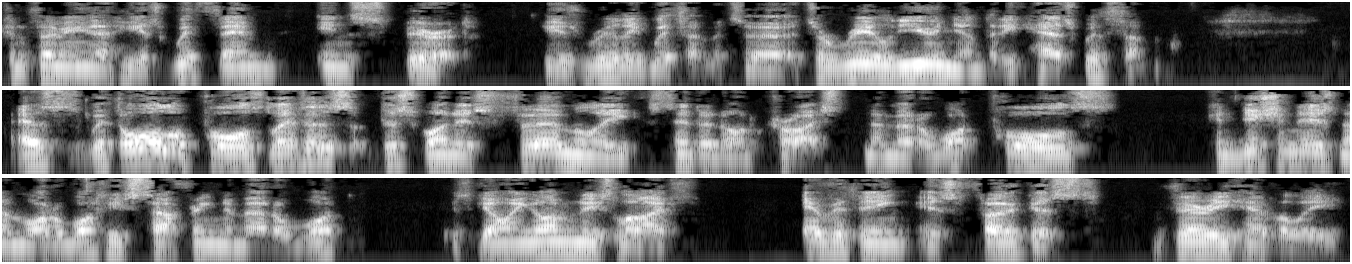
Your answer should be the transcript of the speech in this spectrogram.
confirming that he is with them in spirit. He is really with them. It's a, it's a real union that he has with them. As with all of Paul's letters, this one is firmly centered on Christ. No matter what Paul's condition is, no matter what he's suffering, no matter what is going on in his life, everything is focused very heavily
